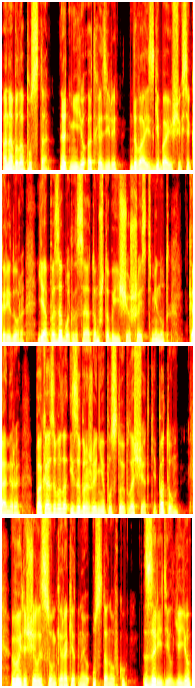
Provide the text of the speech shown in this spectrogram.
Она была пуста. От нее отходили два изгибающихся коридора. Я позаботился о том, чтобы еще шесть минут камера показывала изображение пустой площадки. Потом вытащил из сумки ракетную установку – зарядил ее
